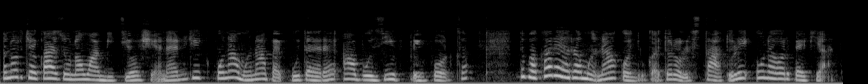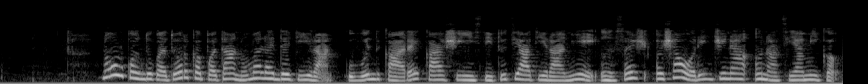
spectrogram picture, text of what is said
în orice caz un om ambițios și energic, punea mâna pe putere, abuziv prin forță, după care rămânea conducătorul statului uneori pe viață. Noul conducător căpăta numele de tiran, cuvânt care, ca și instituția tiraniei însăși, își a originea în Asia Mică.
